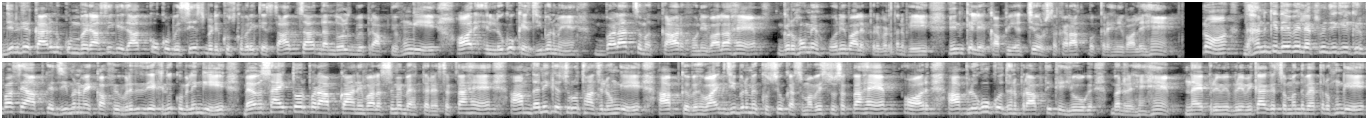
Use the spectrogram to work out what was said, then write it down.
जिनके कारण कुंभ राशि के जातकों को विशेष बड़ी खुशखबरी के साथ साथ धन दौलत भी प्राप्त होंगी और इन लोगों के जीवन में बड़ा चमत्कार होने वाला है। ग्रहों में होने वाले परिवर्तन भी इनके लिए काफ़ी अच्छे और सकारात्मक रहने वाले हैं। धन की देवी लक्ष्मी जी की कृपा से आपके जीवन में काफ़ी वृद्धि देखने को मिलेंगी। व्यावसायिक तौर पर आपका आने वाला समय बेहतर रह सकता है। आमदनी के स्रोत हासिल होंगे। आपके वैवाहिक जीवन में खुशियों का समावेश हो सकता है और आप लोगों को धन प्राप्ति के योग बन रहे हैं। नए प्रेमी प्रेमिका के संबंध बेहतर होंगे।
